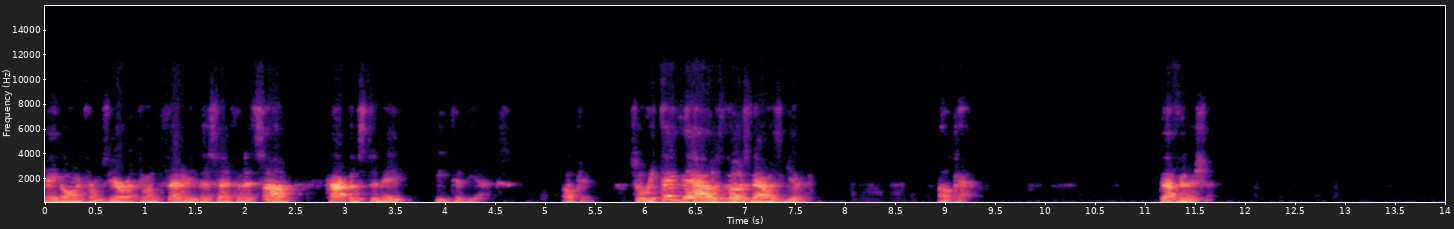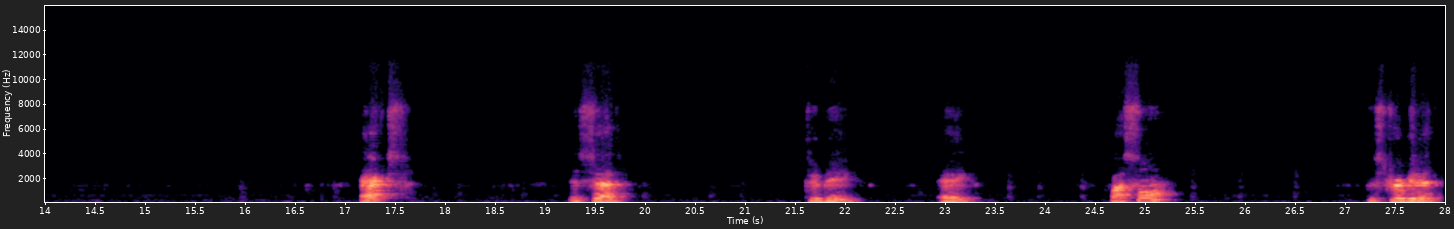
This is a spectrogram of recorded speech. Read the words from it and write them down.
k going from 0 to infinity. This infinite sum happens to be e to the x. Okay, so we take the those, those now as given. Okay. Definition. X is said to be a Poisson distributed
